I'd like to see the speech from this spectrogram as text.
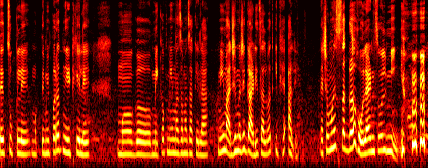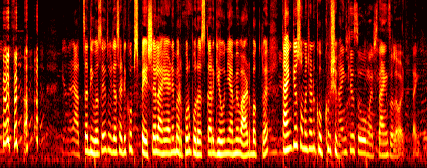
ते चुकले मग ते मी परत नीट केले. मग मेकअप मी माझा माझा केला. मी माझी माझी गाडी चालवत इथे आले. त्याच्यामुळे सगळं होल अँड सोल मी. आणि आजचा दिवसही तुझ्यासाठी खूप स्पेशल आहे आणि भरपूर पुरस्कार घेऊन आम्ही वाट बघतोय. थँक्यू सो मच आणि खूप खूप शुभेच्छा. Thank you so much thanks a lot thank you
